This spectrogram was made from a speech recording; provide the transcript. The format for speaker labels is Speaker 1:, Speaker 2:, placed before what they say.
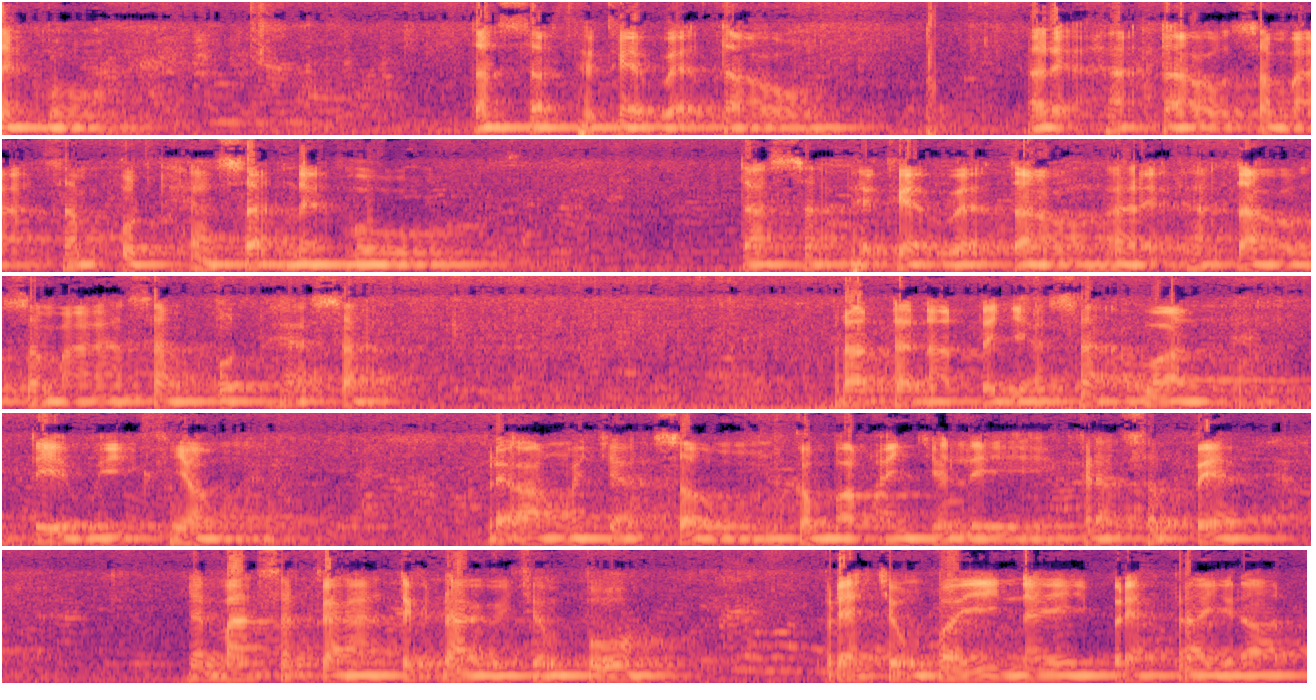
Speaker 1: នមោតស្សៈភគវតោអរហតោសម្មាសម្ពុទ្ធស្សៈនមោតស្សៈភគវតោអរហតោសម្មាសម្ពុទ្ធស្សៈរតនតយសៈវន្ទាមីខ្ញុំព្រះអង្គម្ចាស់សូមកំបងអញ្ជលីក្រាបសុភៈនមស្ការទឹកដៅចំពោះ ព្រះជុំបីនៃព្រះត្រៃរតន៍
